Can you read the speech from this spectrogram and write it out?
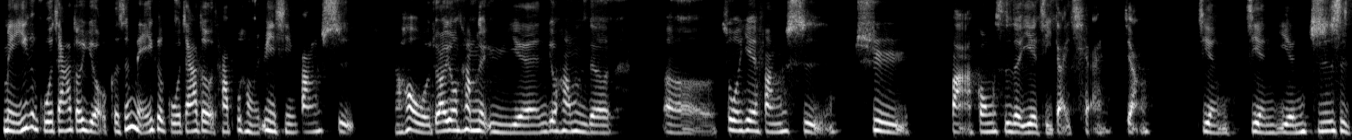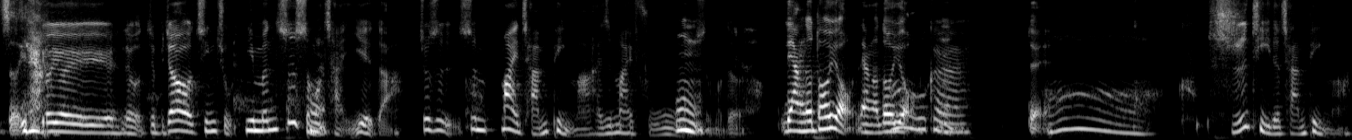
每一个国家都有，可是每一个国家都有它不同的运行方式。然后我就要用他们的语言，用他们的呃作业方式去把公司的业绩带起来。这样简简言之是这样。有有有有有，就比较清楚。你们是什么产业的啊？嗯、就是是卖产品吗？还是卖服务什么的？嗯、两个都有，两个都有。Oh, OK，、嗯、对哦，实体的产品吗？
